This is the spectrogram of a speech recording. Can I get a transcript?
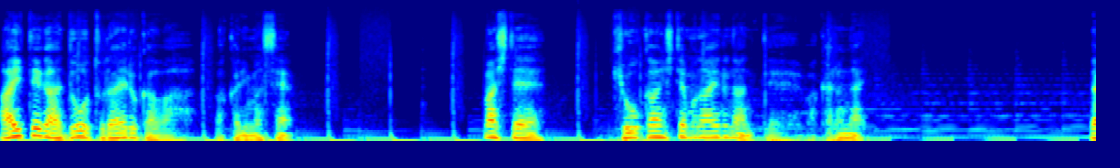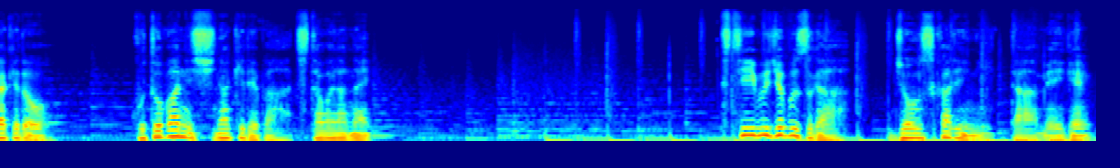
相手がどう捉えるかはわかりません。まして、共感してもらえるなんてわからない。だけど、言葉にしなければ伝わらない。スティーブ・ジョブズがジョン・スカリーに言った名言。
